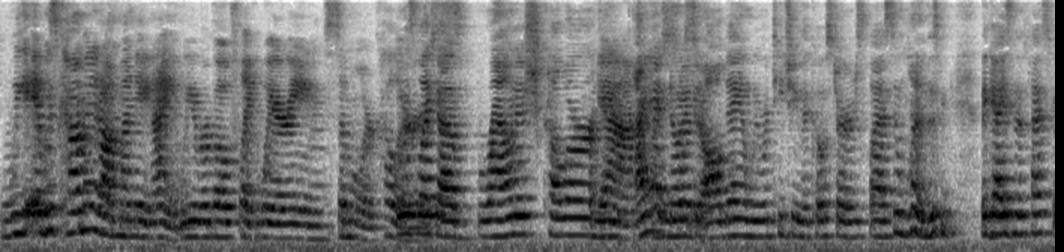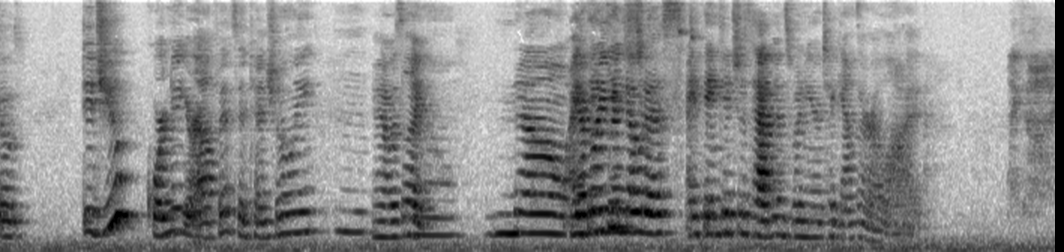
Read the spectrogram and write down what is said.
We it was commented on Monday night. We were both like wearing similar colors. It was like a brownish color, Yeah, and I had noticed it all day. And we were teaching the co-starters class, and one of the, the guys in the class goes, "Did you coordinate your outfits intentionally?" and I was like, no, no, I never even noticed. I think it just happens when you're together a lot. my God,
